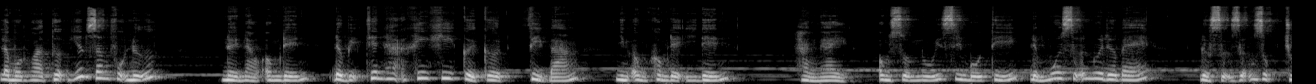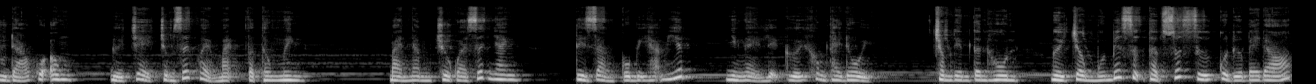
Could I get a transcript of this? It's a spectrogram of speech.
là một hòa thượng hiếp dâm phụ nữ nơi nào ông đến đều bị thiên hạ khinh khi cười cợt phỉ báng nhưng ông không để ý đến hàng ngày ông xuống núi xin bố thí để mua sữa nuôi đứa bé được sự dưỡng dục chu đáo của ông đứa trẻ trông rất khỏe mạnh và thông minh ba năm trôi qua rất nhanh Tuy rằng cô bị hãm hiếp, nhưng ngày lễ cưới không thay đổi. Trong đêm tân hôn, người chồng muốn biết sự thật xuất xứ của đứa bé đó.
